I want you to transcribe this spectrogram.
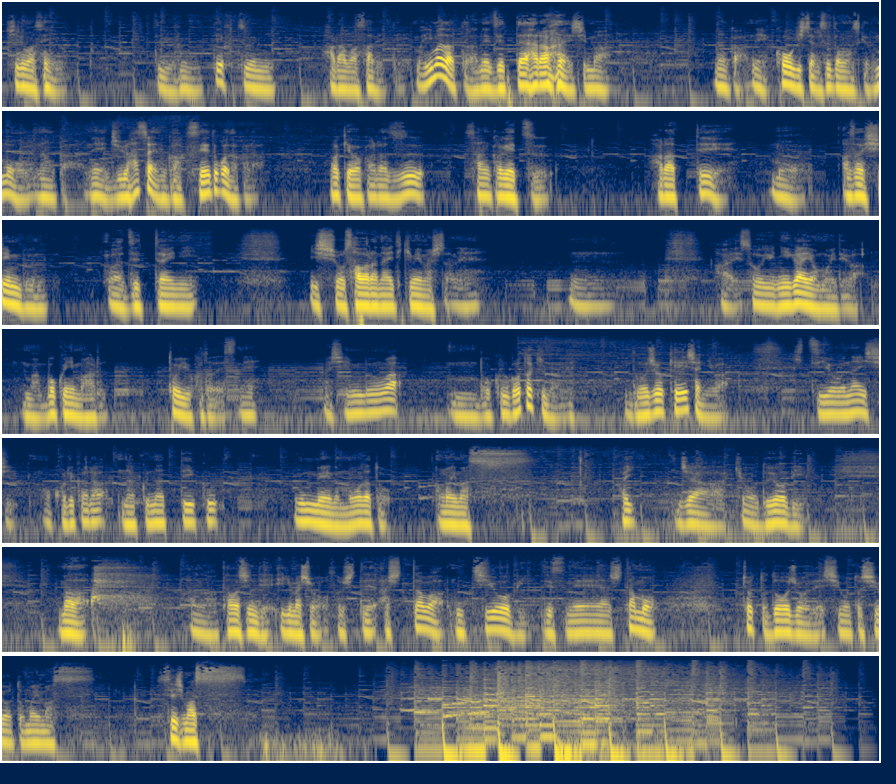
知りませんよ」っていうふうに言って普通に払わされて、まあ、今だったらね絶対払わないしまあなんかね抗議したりすると思うんですけどもなんかね18歳の学生とかだからわけわからず3ヶ月払ってもう朝日新聞は絶対に一生触らないって決めましたね。うんはい、そういう苦い思い出が、まあ、僕にもあるということですね。まあ、新聞はうん、僕ごときのね道場経営者には必要ないしもうこれからなくなっていく運命のものだと思いますはいじゃあ今日土曜日まだあの楽しんでいきましょう。そして明日は日曜日ですね。明日もちょっと道場で仕事しようと思います。失礼します。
